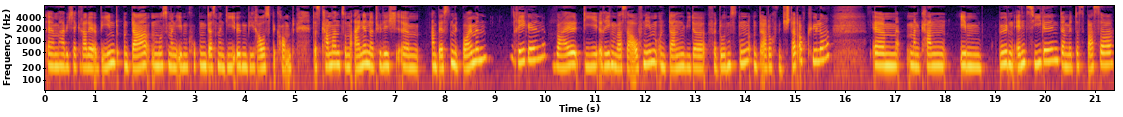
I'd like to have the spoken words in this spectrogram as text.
ähm, habe ich ja gerade erwähnt. Und da muss man eben gucken, dass man die irgendwie rausbekommt. Das kann man zum einen natürlich ähm, am besten mit Bäumen regeln, weil die Regenwasser aufnehmen und dann wieder verdunsten und dadurch wird die Stadt auch kühler. Ähm, man kann eben Böden entziegeln, damit das Wasser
